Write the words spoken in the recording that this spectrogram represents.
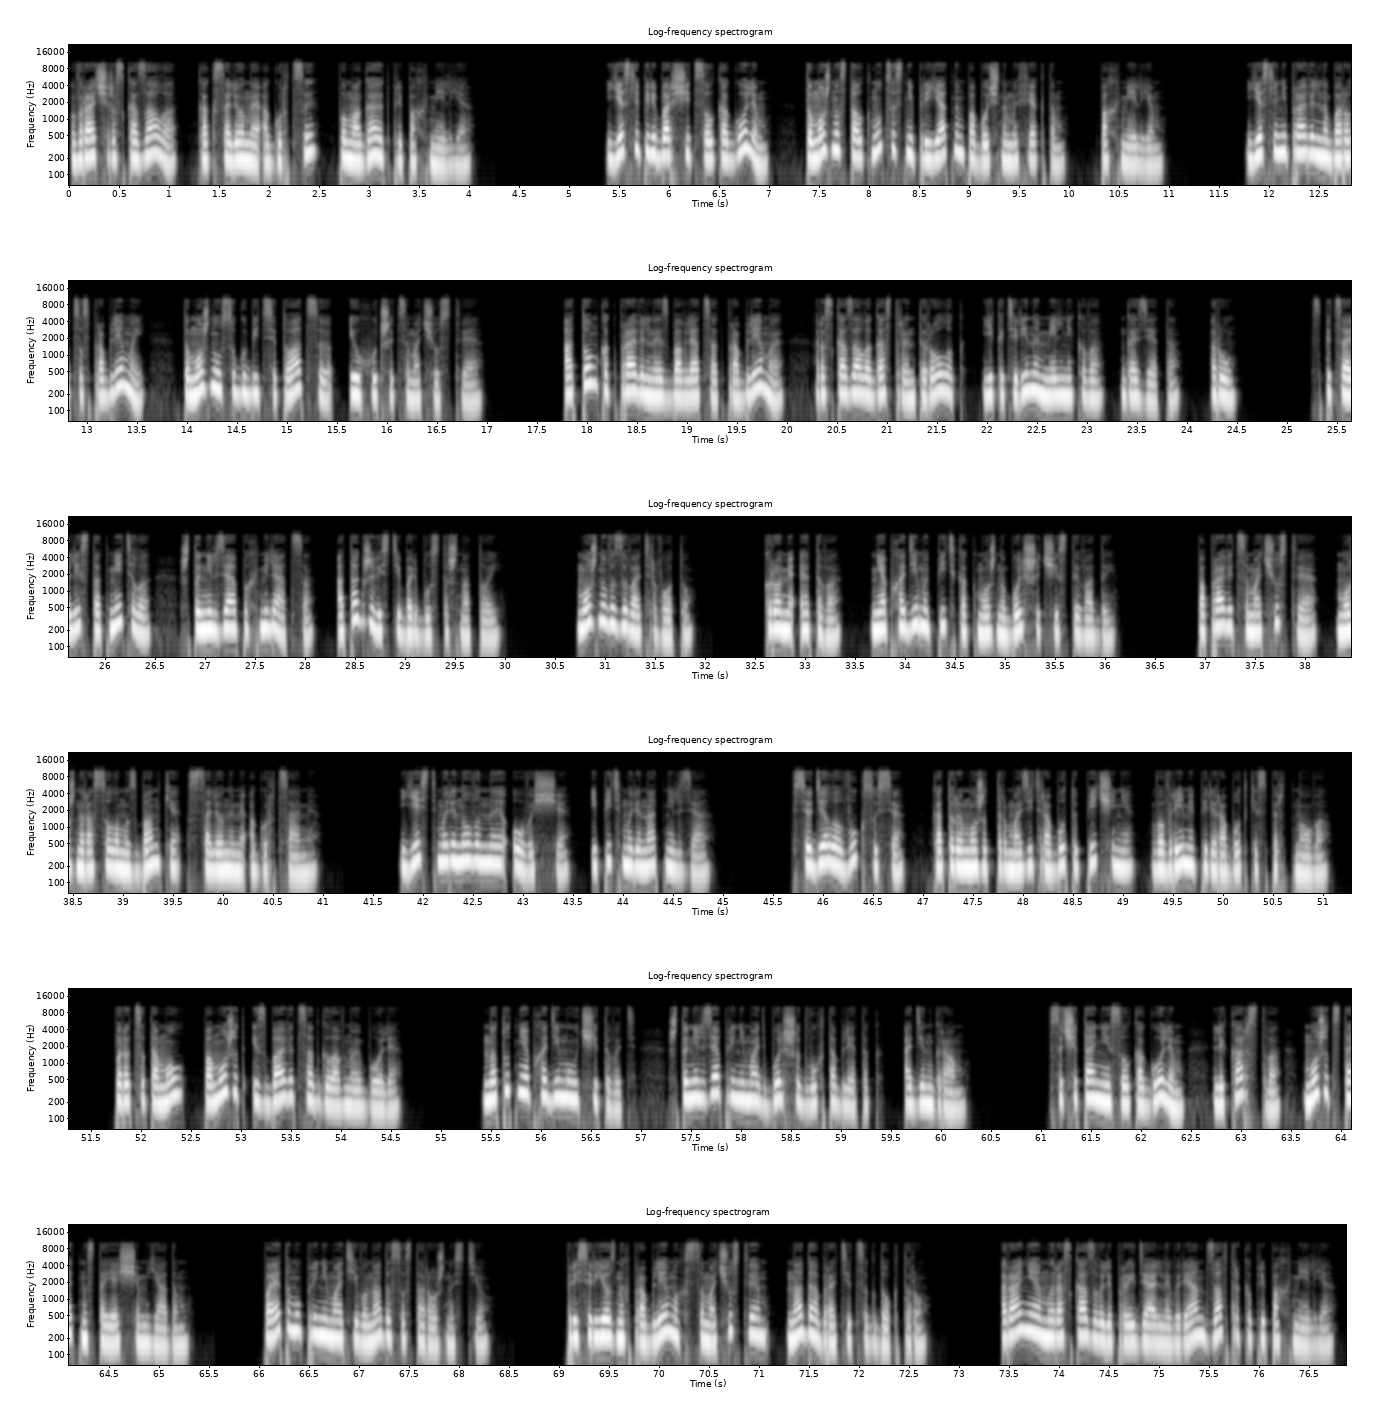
Врач рассказала, как соленые огурцы помогают при похмелье. Если переборщить с алкоголем, то можно столкнуться с неприятным побочным эффектом – похмельем. Если неправильно бороться с проблемой, то можно усугубить ситуацию и ухудшить самочувствие. О том, как правильно избавляться от проблемы, рассказала гастроэнтеролог Екатерина Мельникова, газета «РУ». Специалист отметила, что нельзя опохмеляться, а также вести борьбу с тошнотой. Можно вызывать рвоту. Кроме этого, необходимо пить как можно больше чистой воды. Поправить самочувствие можно рассолом из банки с солеными огурцами. Есть маринованные овощи, и пить маринад нельзя. Все дело в уксусе, который может тормозить работу печени во время переработки спиртного. Парацетамол поможет избавиться от головной боли. Но тут необходимо учитывать, что нельзя принимать больше двух таблеток, 1 грамм. В сочетании с алкоголем лекарство может стать настоящим ядом. Поэтому принимать его надо с осторожностью. При серьезных проблемах с самочувствием надо обратиться к доктору. Ранее мы рассказывали про идеальный вариант завтрака при похмелье.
